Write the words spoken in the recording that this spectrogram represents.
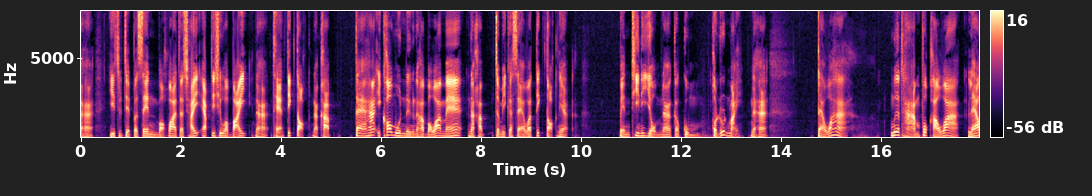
นะฮะ 27%บอกว่าจะใช้แอปที่ชื่อว่า Byte นะฮะแทน TikTok นะครับ แต่ฮะอีกข้อมูลหนึ่งนะครับ บอกว่าแม้นะครับจะมีกระแสว่า TikTok เนี่ยเป็นที่นิยมนะกับกลุ่มคนรุ่นใหม่นะฮะ แต่ว่าเมื่อถามพวกเขาว่าแล้ว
